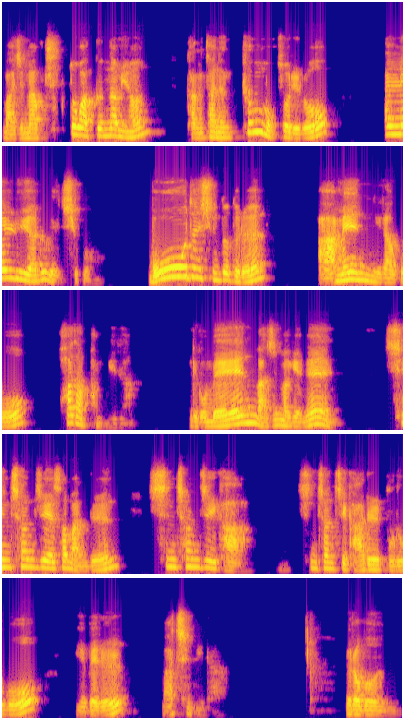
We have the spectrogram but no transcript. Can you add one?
마지막 축도가 끝나면 강사는 큰 목소리로 할렐루야를 외치고 모든 신도들은 아멘이라고 화답합니다. 그리고 맨 마지막에는 신천지에서 만든 신천지가, 신천지가를 부르고 예배를 마칩니다. 여러분,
